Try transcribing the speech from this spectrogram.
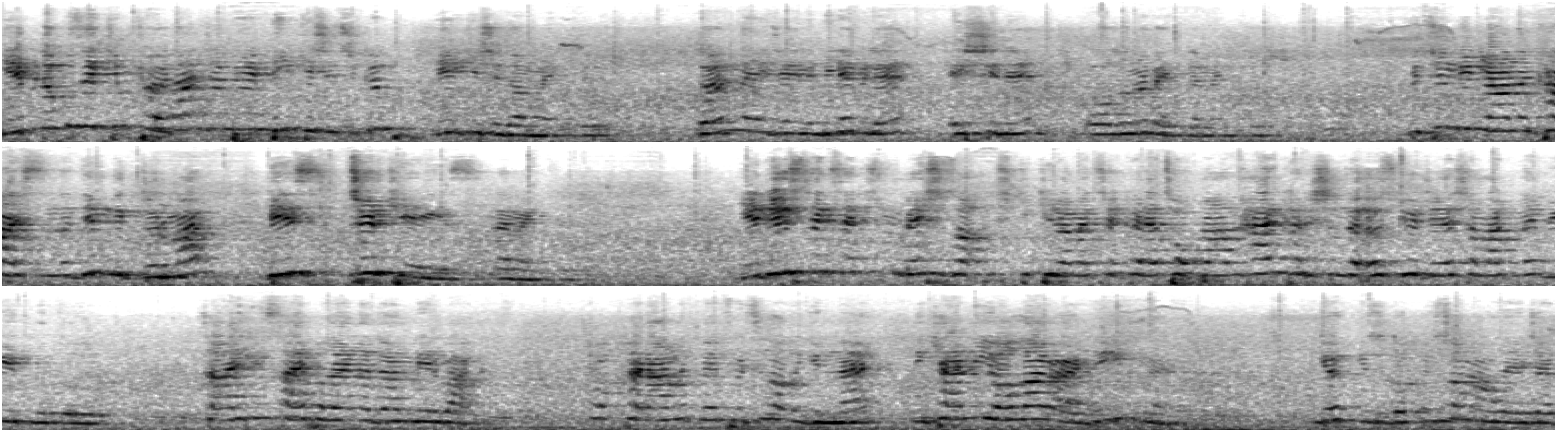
29 Ekim köyden cepheye bin kişi çıkıp bir kişi dönmektir. Dönmeyeceğini bile bile eşini, oğlunu beklemektir. Bütün dünyanın karşısında dimdik durmak biz Türkiye'yiz demektir. 783.562 kilometre kare toprağın her karışında özgürce yaşamak ne büyük mutluluk. Tarihin sayfalarına dön bir bak. Çok karanlık ve fırtınalı günler, dikenli yollar var değil mi? Gökyüzü dokunsan ağlayacak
